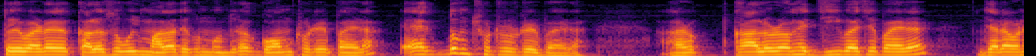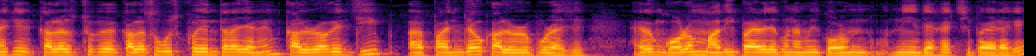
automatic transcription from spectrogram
তো এবারে কালো সবুজ মাথা দেখুন বন্ধুরা, গম ঠোঁটের পায়রা, একদম ছোটো ঠোঁটের পায়রা। আর কালো রঙের জিভ আছে পায়রার, যারা অনেকে কালো চোখে, কালো সবুজ খোঁজেন তারা জানেন, কালো রঙের জিভ আর পাঞ্জাও কালোর ওপর আছে। একদম গরম মাদি পায়রা দেখুন, আমি গরম নিয়ে দেখাচ্ছি পায়রাকে।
